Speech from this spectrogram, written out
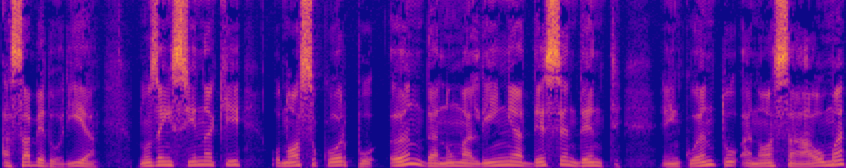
A sabedoria nos ensina que o nosso corpo anda numa linha descendente, enquanto a nossa alma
